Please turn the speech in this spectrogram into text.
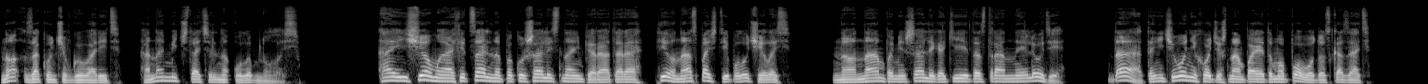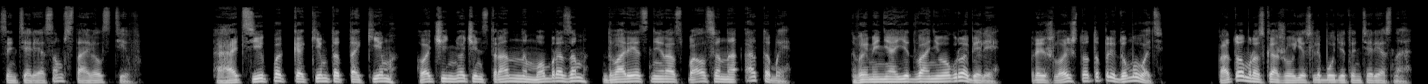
Но, закончив говорить, она мечтательно улыбнулась. «А еще мы официально покушались на императора, и у нас почти получилось. Но нам помешали какие-то странные люди. Да, ты ничего не хочешь нам по этому поводу сказать?» С интересом вставил Стив. «А типа каким-то таким очень-очень странным образом дворец не распался на атомы? Вы меня едва не угробили. Пришлось что-то придумывать. Потом расскажу, если будет интересно.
